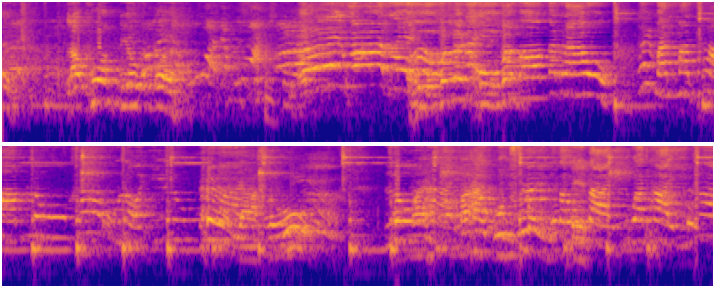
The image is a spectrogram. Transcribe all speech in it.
ย เราพวกเดียวกันเลย เอ้ยว่าเราขู่มันเลยขู่มัน บอกกับเรา ให้มันมาถามลูกเข้าหน่อยอีลูกเอออยากรู้ ลูกไม่ให้ไม่ให้กูช่วยเนี่ยสงเด็ดสัยว่าไทยข้า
